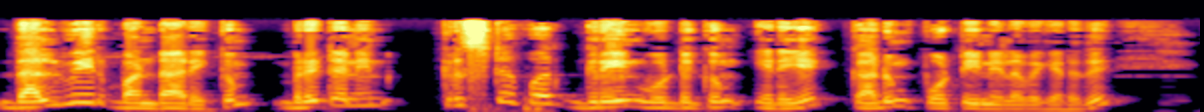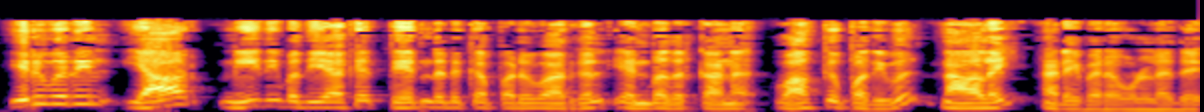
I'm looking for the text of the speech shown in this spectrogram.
தல்வீர் பண்டாரிக்கும் பிரிட்டனின் கிறிஸ்டபர் கிரீன்வுட்டுக்கும் இடையே கடும் போட்டி நிலவுகிறது. இருவரில் யார் நீதிபதியாக தேர்ந்தெடுக்கப்படுவார்கள் என்பதற்கான வாக்குப்பதிவு நாளை நடைபெறவுள்ளது.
